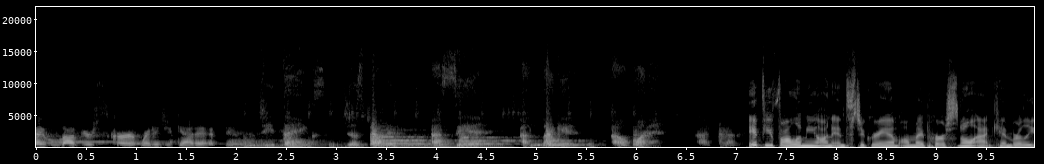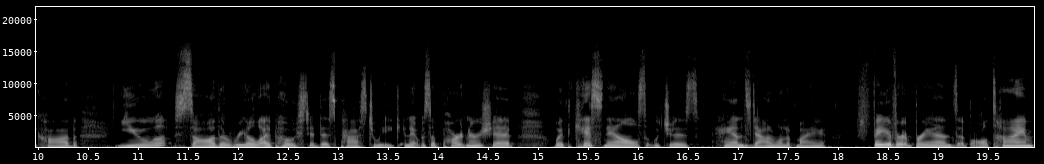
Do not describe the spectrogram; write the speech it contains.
I love your skirt. Where did you get it? Gee, thanks. Just bought it. I see it. I like it. I want it. If you follow me on Instagram on my personal at Kimberly Cobb, you saw the reel I posted this past week, and it was a partnership with Kiss Nails, which is hands down one of my favorite brands of all time.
